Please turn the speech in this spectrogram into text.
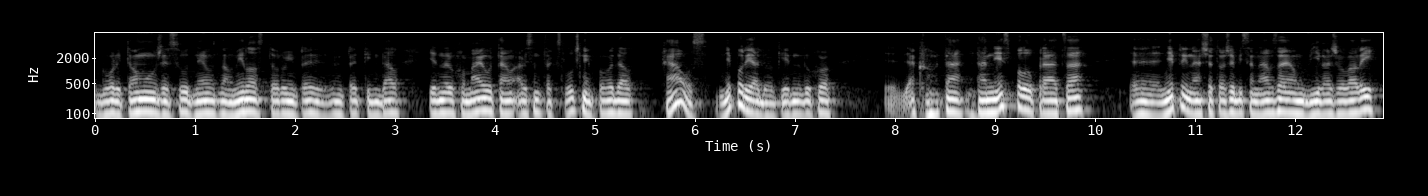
kvôli tomu, že súd neuznal milosť, ktorú im prezident predtým dal. Jednoducho majú tam, aby som tak slušne povedal, chaos, neporiadok. Jednoducho e, ako tá, tá nespolupráca e, neprináša to, že by sa navzájom vyvažovali,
